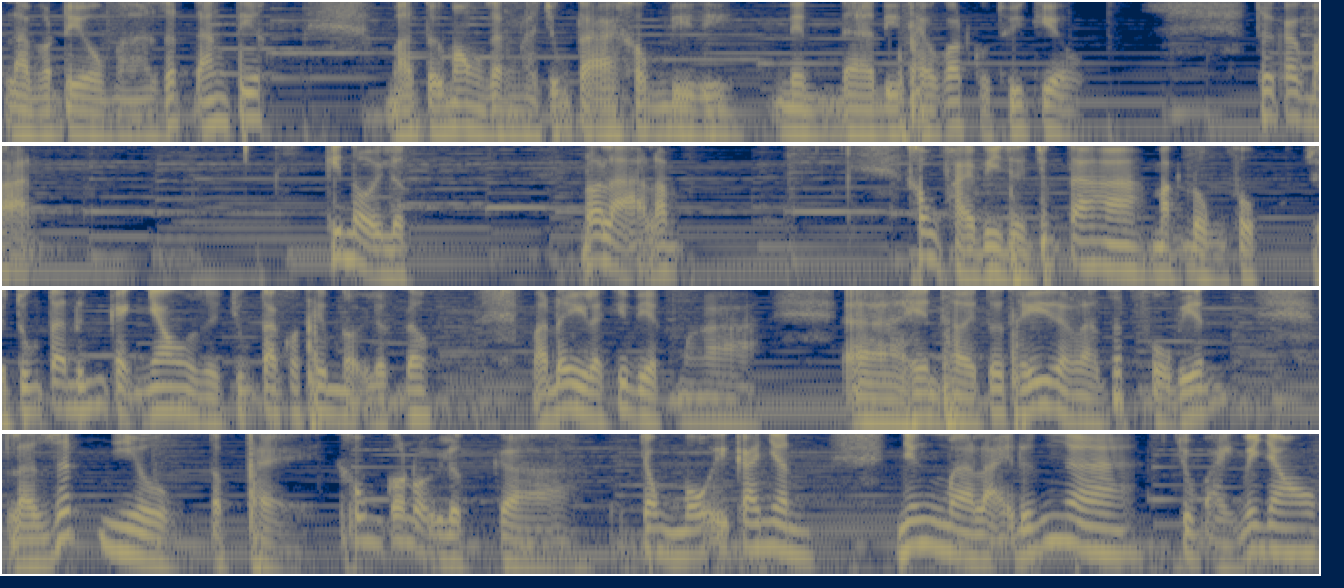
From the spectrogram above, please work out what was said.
là một điều mà rất đáng tiếc mà tôi mong rằng là chúng ta không đi, đi nên uh, đi theo gót của Thúy Kiều. Thưa các bạn cái nội lực nó lạ lắm. Không phải vì rồi chúng ta mặc đồng phục rồi chúng ta đứng cạnh nhau rồi chúng ta có thêm nội lực đâu. Mà đây là cái việc mà à, hiện thời tôi thấy rằng là rất phổ biến là rất nhiều tập thể không có nội lực à, trong mỗi cá nhân nhưng mà lại đứng uh, chụp ảnh với nhau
